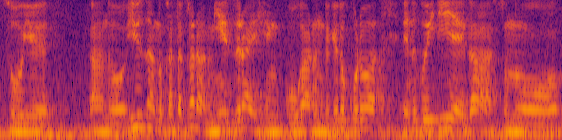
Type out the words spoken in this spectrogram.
そういうあのユーザーの方からは見えづらい変更があるんだけどこれは NVDA がその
